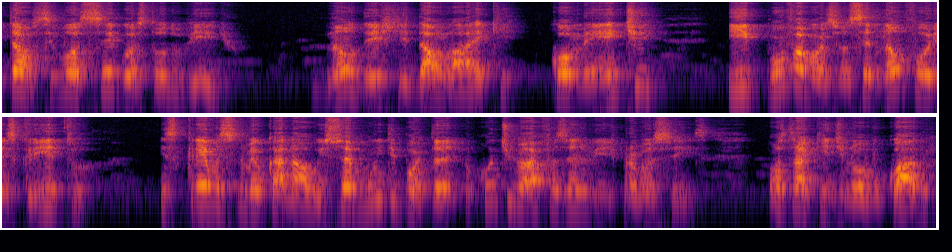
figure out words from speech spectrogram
Então, se você gostou do vídeo, não deixe de dar um like, comente e, por favor, se você não for inscrito, inscreva-se no meu canal. Isso é muito importante para continuar fazendo vídeo para vocês. Vou mostrar aqui de novo o quadro.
